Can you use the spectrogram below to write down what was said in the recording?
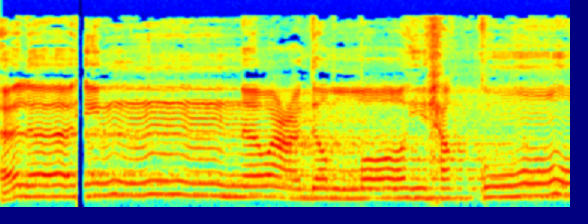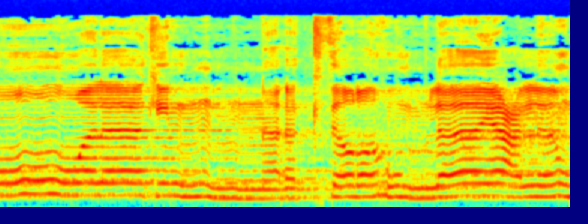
ألا إن وعد الله حق ولكن أكثرهم لا يعلمون.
